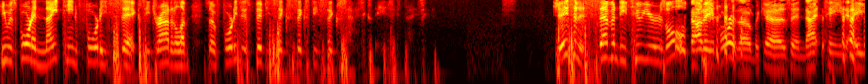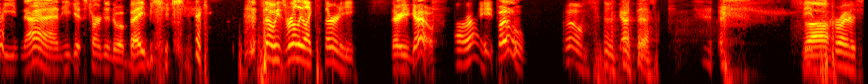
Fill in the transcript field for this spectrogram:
He was born in 1946. He drowned at 11. So 46, 56, 66, 76, 86, 96. Jason is 72 years old. Not anymore though, because in 1989 he gets turned into a baby. so he's really like 30. There you go. All right. Boom. Boom. Got this. So, Jesus Christ.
